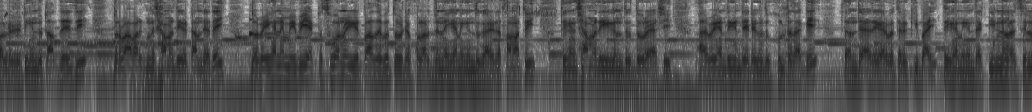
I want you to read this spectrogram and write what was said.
অলরেডি কিন্তু টাচ দিয়েছি। ধরবে আবার কিন্তু সামনের দিকে টান দিয়ে দেয় ধরবে এখানে মেবি একটা সুপার মার্কেট পাওয়া যাবে, তো ওইটা খোলার জন্য এখানে কিন্তু গাড়িটা থামাতেই তো এখানে সামনের দিকে কিন্তু দৌড়ে আসি। আর এখান থেকে কিন্তু এটা কিন্তু খুলতে থাকে। তখন দেওয়া জায়গার ভেতরে কি পাই? তো এখানে কিন্তু একটা ইনহেলার ছিল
